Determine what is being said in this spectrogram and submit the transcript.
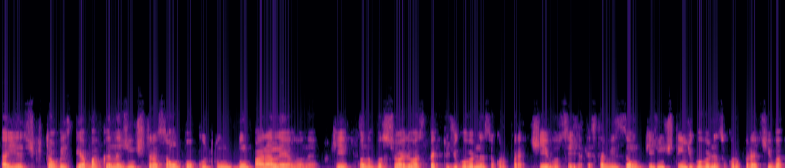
Aí acho que talvez seria bacana a gente traçar um pouco de um, de um, paralelo, né? Porque quando você olha o aspecto de governança corporativa, ou seja, essa visão que a gente tem de governança corporativa,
